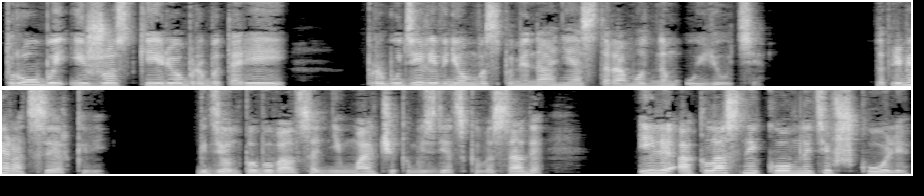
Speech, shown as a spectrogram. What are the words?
Трубы и жесткие ребра батареи пробудили в нем воспоминания о старомодном уюте. Например, о церкви, где он побывал с одним мальчиком из детского сада, или о классной комнате в школе,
